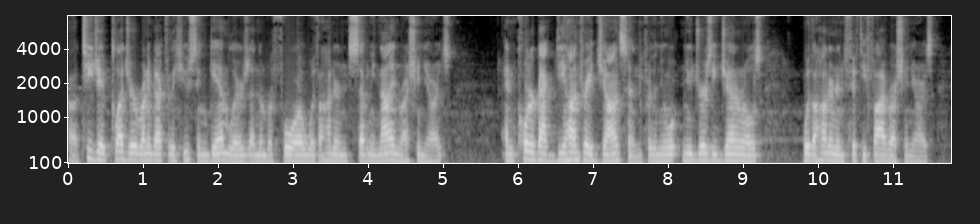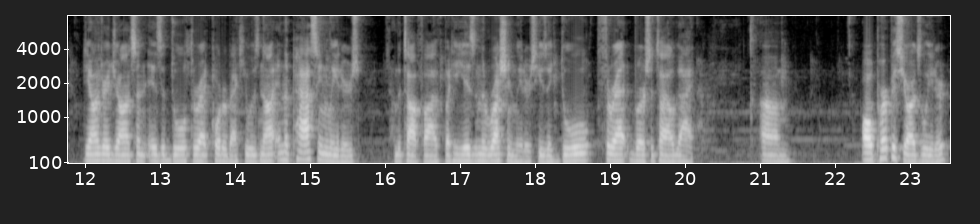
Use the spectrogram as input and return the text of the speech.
Uh, TJ Pledger, running back for the Houston Gamblers at number four with 179 rushing yards. And quarterback DeAndre Johnson for the New, New Jersey Generals with 155 rushing yards. DeAndre Johnson is a dual threat quarterback. He was not in the passing leaders of the top five, but he is in the rushing leaders. He's a dual threat, versatile guy. Um, all purpose yards leader,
